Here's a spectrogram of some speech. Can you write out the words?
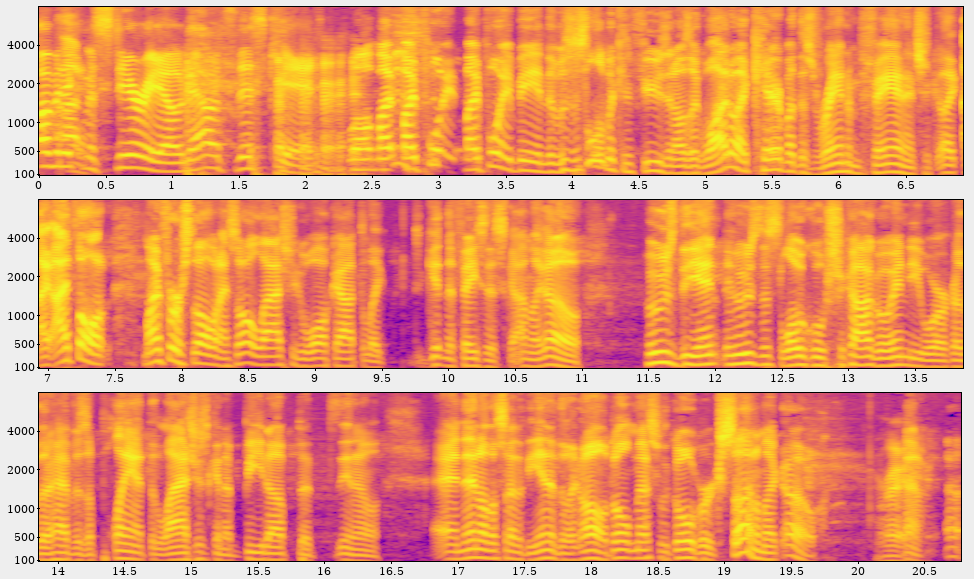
Dominic Mysterio, now it's this kid. well, my, my point my point being, there was just a little bit confusing. I was like, why do I care about this random fan? And she, like, I, I thought my first thought when I saw Lashley walk out to like get in the face of this guy, I'm like, oh, who's the who's this local Chicago indie worker that have as a plant that Lashley's going to beat up? That you know, and then all of a sudden at the end, they're like, oh, don't mess with Goldberg's son. I'm like, oh. Right. the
